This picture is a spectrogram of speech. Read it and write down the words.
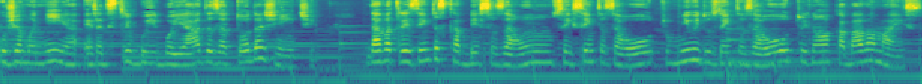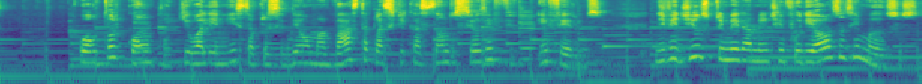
cuja mania era distribuir boiadas a toda a gente. Dava trezentas cabeças a um, seiscentas a outro, mil e duzentas a outro e não acabava mais. O autor conta que o alienista procedeu a uma vasta classificação dos seus enfermos. Dividiu-os primeiramente em furiosos e mansos.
